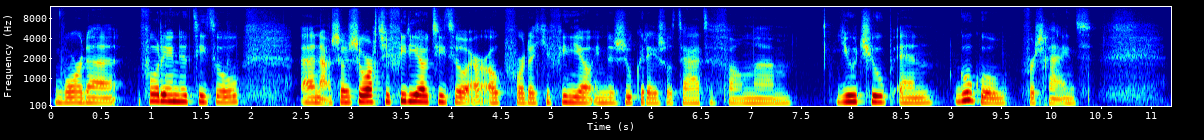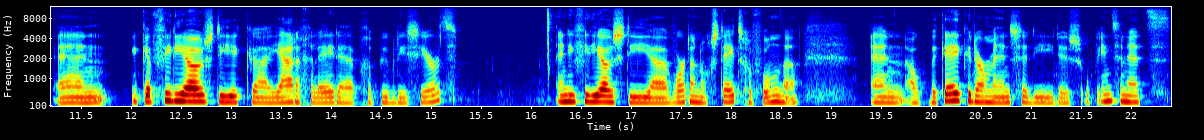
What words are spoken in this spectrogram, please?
woorden voor in de titel. Uh, nou, zo zorgt je videotitel er ook voor dat je video in de zoekresultaten van um, YouTube en Google verschijnt. En ik heb video's die ik uh, jaren geleden heb gepubliceerd. En die video's die uh, worden nog steeds gevonden. En ook bekeken door mensen die dus op internet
